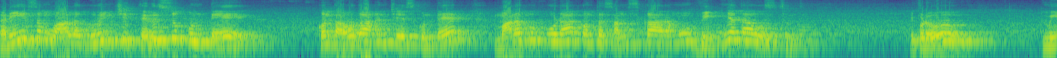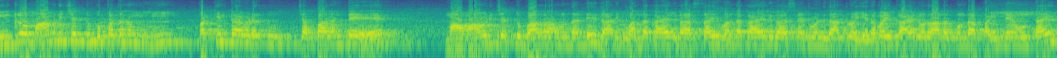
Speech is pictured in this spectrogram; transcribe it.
కనీసం వాళ్ళ గురించి తెలుసుకుంటే కొంత అవగాహన చేసుకుంటే మనకు కూడా కొంత సంస్కారము విజ్ఞత వస్తుంది. ఇప్పుడు మీ ఇంట్లో మామిడి చెట్టు గొప్పతనం పక్కింటావిడకు చెప్పాలంటే మా మామిడి చెట్టు బాగా ఉందండి దానికి వంద కాయలు కాస్తాయి. వంద కాయలు కాసినటువంటి దాంట్లో ఎనభై కాయలు రాలకుండా పైనే ఉంటాయి.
